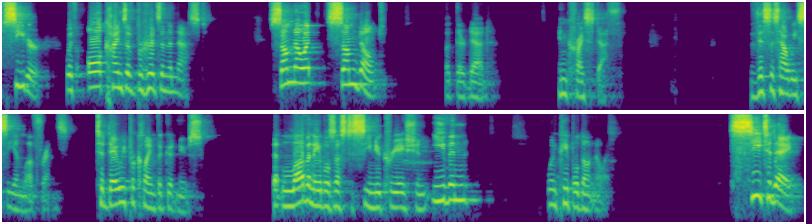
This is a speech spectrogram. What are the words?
cedar with all kinds of birds in the nest. Some know it, some don't, but they're dead. in Christ's death. This is how we see and love friends. Today we proclaim the good news that love enables us to see new creation even when people don't know it. See today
